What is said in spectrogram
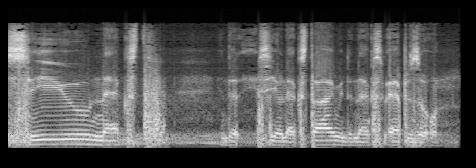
See you next. The, see you next time in the next episode.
